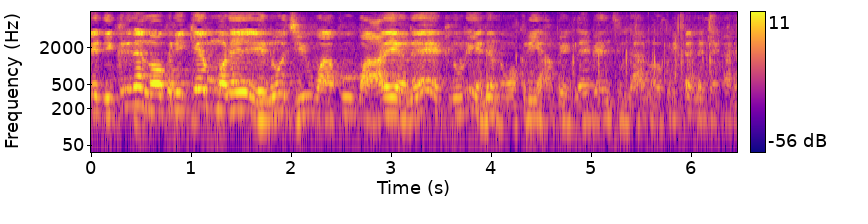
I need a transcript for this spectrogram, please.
એ દીકરીને નોકરી કેમ મળે? એનો જીવ બાપુ બાળે અને એટલું નહીં, એને નોકરી આપે. એટલે બેન સિંધા નોકરી કરે ટેકાડે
